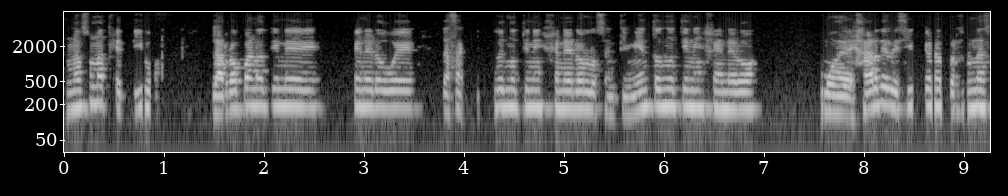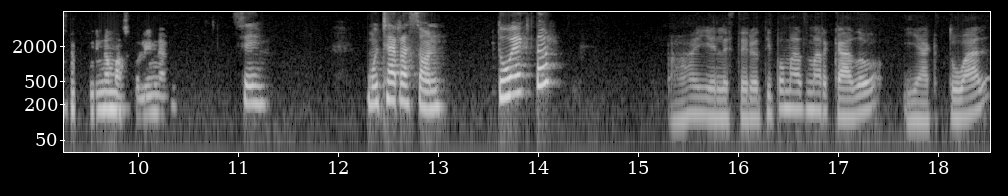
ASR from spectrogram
no es un adjetivo. La ropa no tiene género, güey, las actitudes no tienen género, los sentimientos no tienen género, como de dejar de decir que una persona es femenina o masculina. Sí, mucha razón. ¿Tú, Héctor? Ay, el estereotipo más marcado y actual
